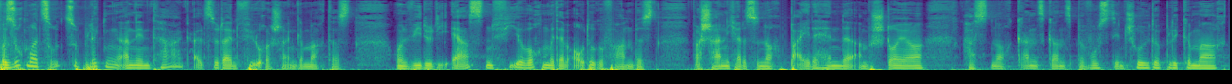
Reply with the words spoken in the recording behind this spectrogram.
Versuch mal zurückzublicken an den Tag, als du deinen Führerschein gemacht hast und wie du die ersten vier Wochen mit deinem Auto gefahren bist. Wahrscheinlich hattest du noch beide Hände am Steuer, hast noch ganz, ganz bewusst den Schulterblick gemacht,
